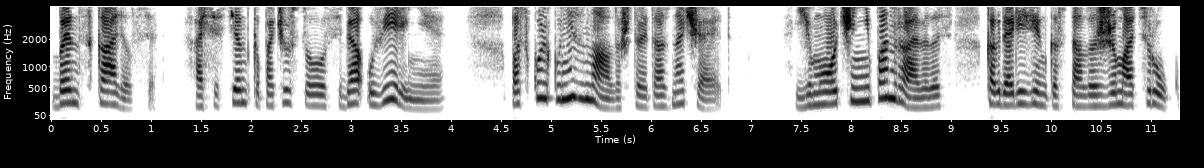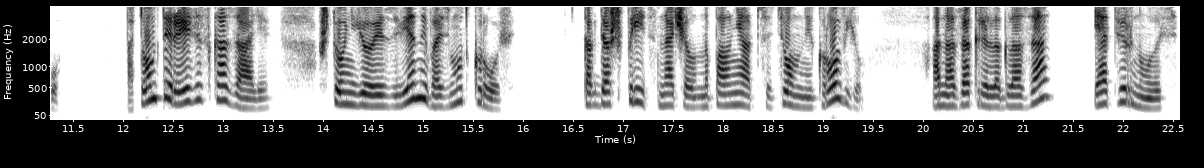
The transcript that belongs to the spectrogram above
Бен скалился. Ассистентка почувствовала себя увереннее, поскольку не знала, что это означает. Ему очень не понравилось, когда резинка стала сжимать руку. Потом Терезе сказали, что у нее из вены возьмут кровь. Когда шприц начал наполняться темной кровью, она закрыла глаза и отвернулась.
